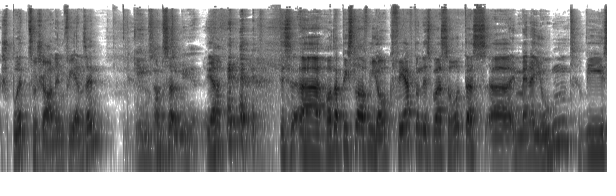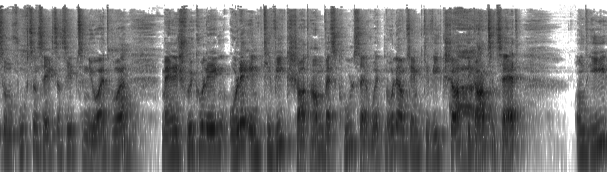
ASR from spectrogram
Sport zu schauen im Fernsehen. Gegensatz so- zu mir. Ja, das äh, hat ein bisschen auf dem Jahr gefärbt und es war so, dass äh, in meiner Jugend, wie ich so 15, 16, 17 Jahre alt war, meine Schulkollegen alle MTV geschaut haben, weil es cool sein wollten. Alle haben sie MTV geschaut, Ah, die ganze Zeit. Und ich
